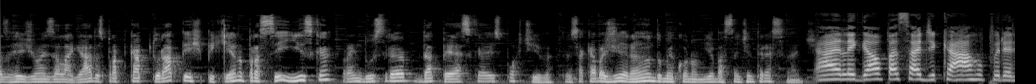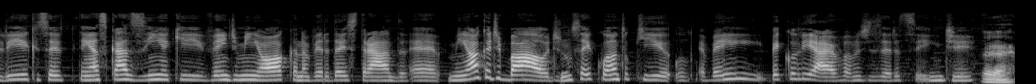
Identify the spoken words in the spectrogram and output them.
as regiões alagadas para capturar peixe pequeno para ser isca para a indústria da pesca esportiva. Então isso acaba gerando uma economia bastante interessante. Ah, é legal passar de carro por ali, que você tem as casinhas que vende minhoca na beira da estrada. É, minhoca de balde, não sei quanto quilo. É bem peculiar, vamos dizer assim, de... É,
